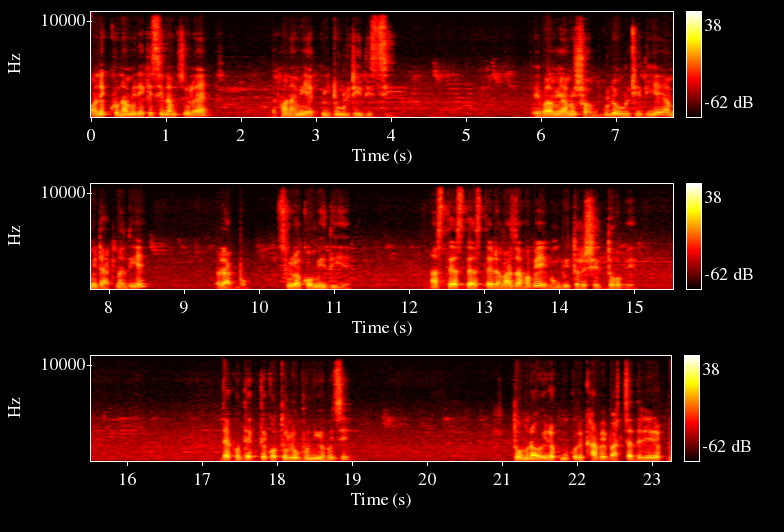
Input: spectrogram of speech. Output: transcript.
অনেকক্ষণ আমি রেখেছিলাম চুলায় এখন আমি এক পিঠ উল্টিয়ে দিচ্ছি। এবার আমি আমি সবগুলো উল্টি দিয়ে আমি ঢাকনা দিয়ে রাখব, চুলা কমিয়ে দিয়ে। আস্তে আস্তে আস্তে এটা ভাজা হবে এবং ভিতরে সেদ্ধ হবে। দেখো, দেখতে কত লোভনীয় হয়েছে। তোমরাও এরকম করে খাবে, বাচ্চাদের এরকম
